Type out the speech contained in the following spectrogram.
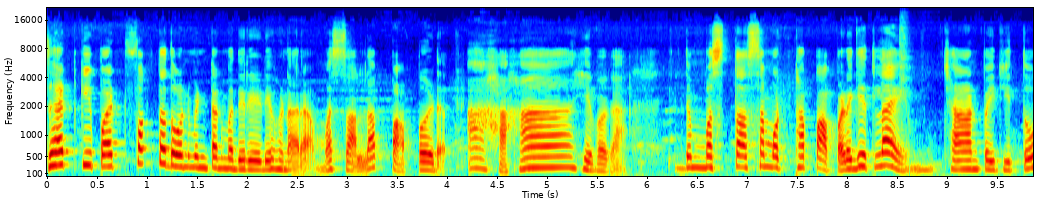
झटकीपट फक्त दोन मिनटांमध्ये रेडी होणारा मसाला पापड. आ हा हा हे बघा. एकदम मस्त असा मोठा पापड घेतला आहे छानपैकी तो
